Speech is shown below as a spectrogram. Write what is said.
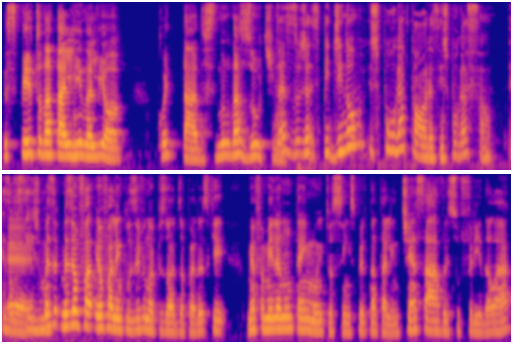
O espírito natalino ali, ó. Coitado, no- nas últimas. Já Pedindo expurgatório, assim, expurgação. Exorcismo. É, mas mas eu, eu falei, inclusive, no episódio dos apoiadores, que minha família não tem muito, assim, espírito natalino. Tinha essa árvore sofrida lá,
